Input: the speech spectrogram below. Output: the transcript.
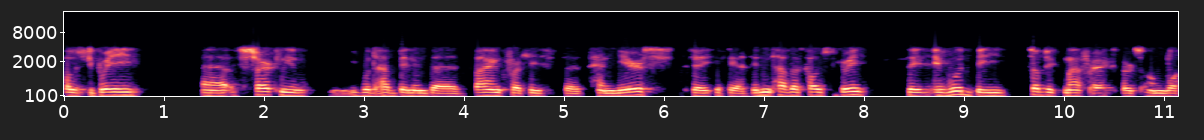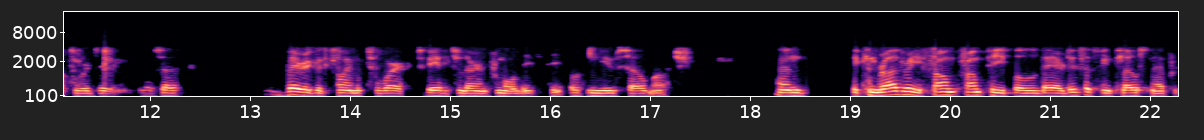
college degree, uh, certainly would have been in the bank for at least uh, 10 years. If they didn't have a college degree, they, they would be subject matter experts on what they were doing. It was a very good climate to work to be able to learn from all these people who knew so much. And the camaraderie from, from people there, this has been close now for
